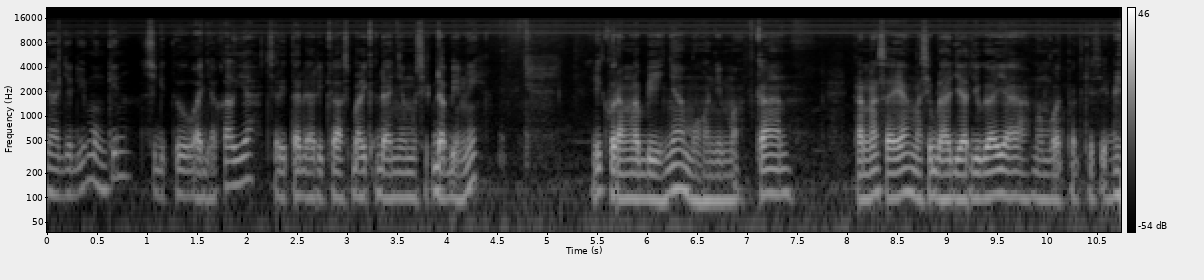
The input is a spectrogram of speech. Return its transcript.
ya jadi mungkin segitu aja kali ya cerita dari kelas balik adanya musik dub ini jadi kurang lebihnya mohon dimaafkan karena saya masih belajar juga ya membuat podcast ini.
